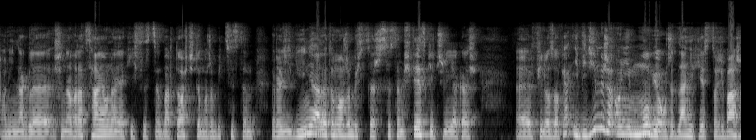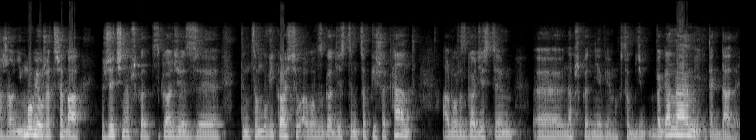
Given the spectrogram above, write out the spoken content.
Oni nagle się nawracają na jakiś system wartości. To może być system religijny, ale to może być też system świecki, czyli jakaś e, filozofia. I widzimy, że oni mówią, że dla nich jest coś ważne, że oni mówią, że trzeba żyć na przykład w zgodzie z e, tym, co mówi Kościół, albo w zgodzie z tym, co pisze Kant, albo w zgodzie z tym, e, na przykład, nie wiem, chcą być weganami i tak dalej.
